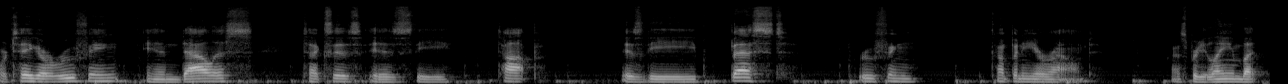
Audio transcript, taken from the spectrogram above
Ortega Roofing in Dallas Texas is the top, is the best roofing company around. That's pretty lame, but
